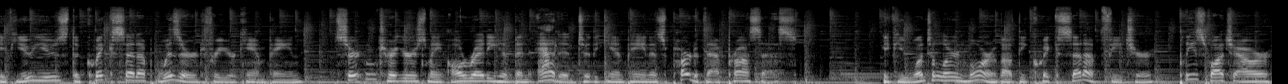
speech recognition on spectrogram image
If you use the Quick Setup Wizard for your campaign, certain triggers may already have been added to the campaign as part of that process. If you want to learn more about the Quick Setup feature, please watch our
